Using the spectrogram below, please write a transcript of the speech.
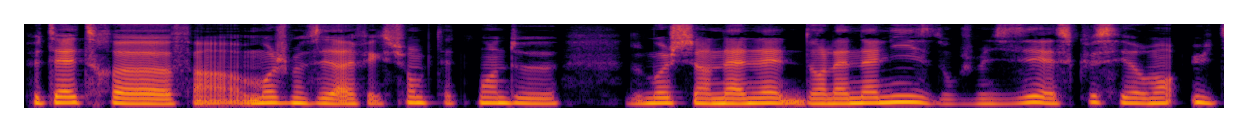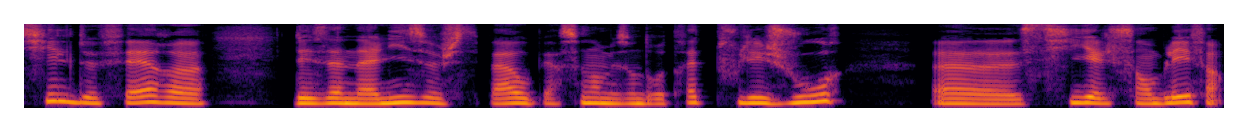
peut-être, enfin, moi, je me faisais la réflexion, peut-être moins de. Moi, je suis dans l'analyse, donc je me disais, est-ce que c'est vraiment utile de faire des analyses, je sais pas, aux personnes en maison de retraite tous les jours, si elles semblaient. Enfin,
